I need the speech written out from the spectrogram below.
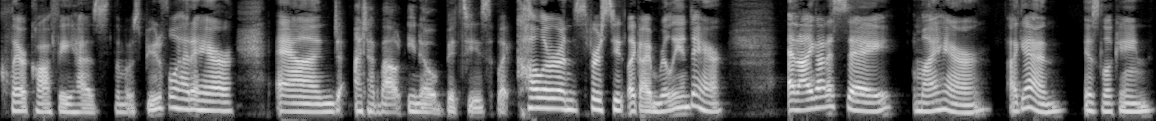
Claire Coffee has the most beautiful head of hair. And I talk about, you know, Bitsie's like color and this first seat. Like, I'm really into hair. And I got to say, my hair, again, is looking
